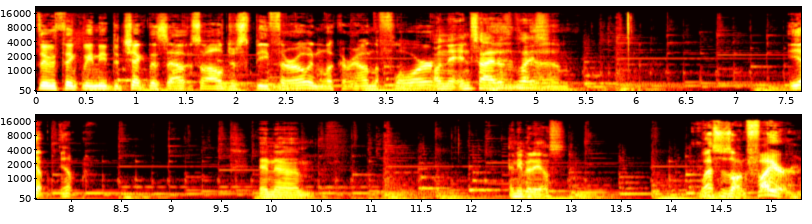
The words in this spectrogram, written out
do think we need to check this out. So I'll just be thorough and look around the floor. On the inside of the place? Um, yep, yep. And um, anybody else? Wes is on fire.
